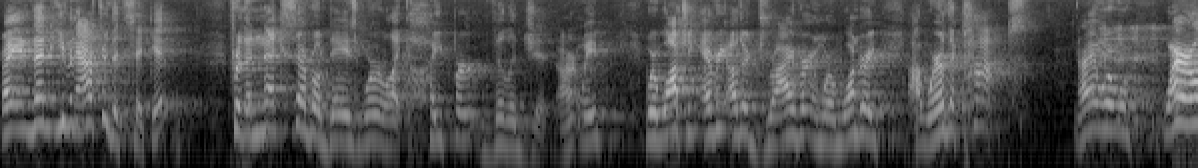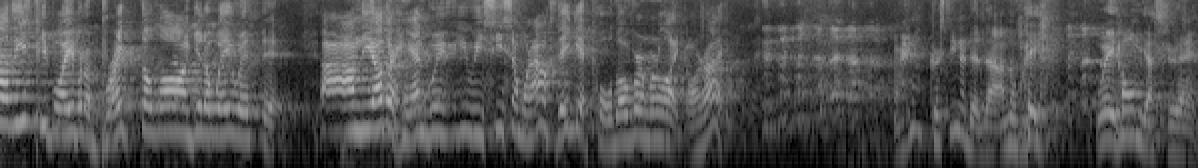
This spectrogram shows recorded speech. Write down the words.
Right? And then even after the ticket, for the next several days, we're like hyper vigilant, aren't we? We're watching every other driver and we're wondering, uh, where are the cops? Right? why are all these people able to break the law and get away with it? Uh, on the other hand, we, we see someone else, they get pulled over, and we're like, all right. all right? Christina did that on the way, way home yesterday.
